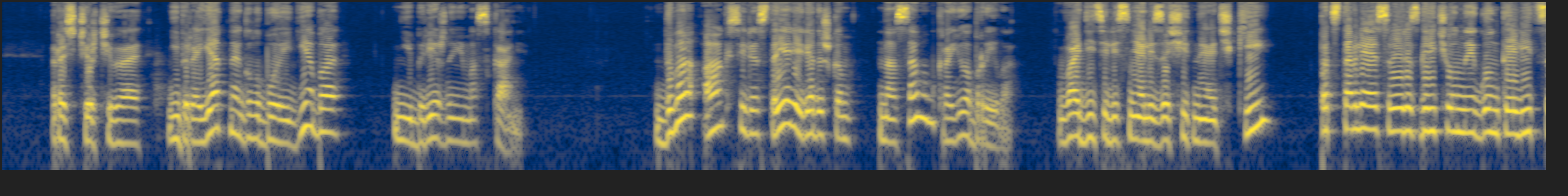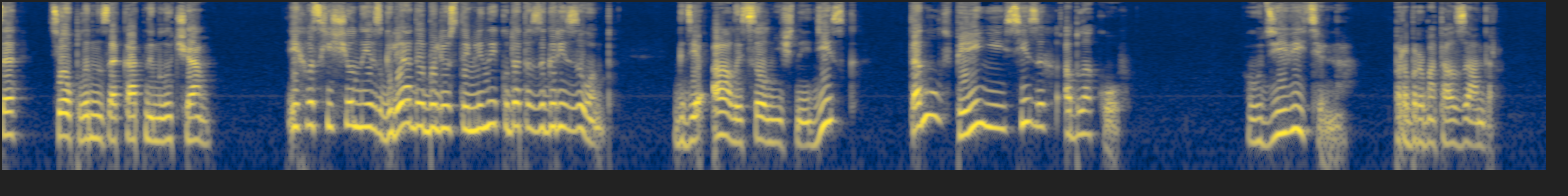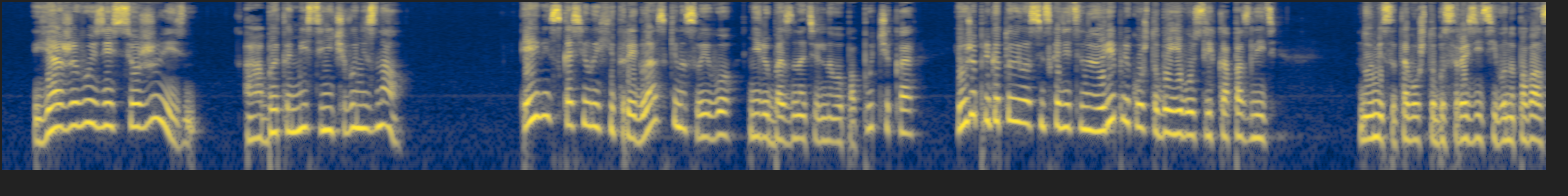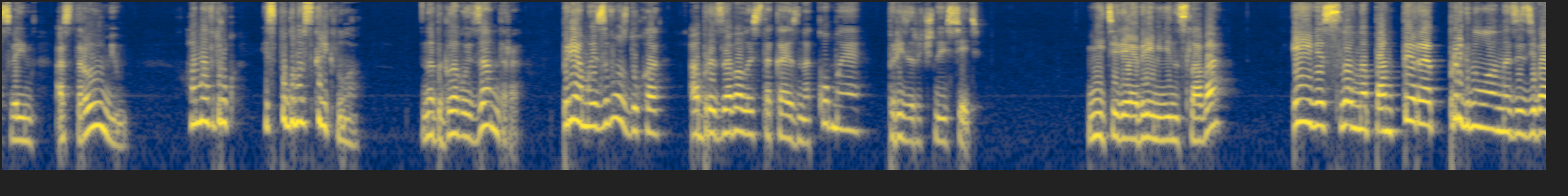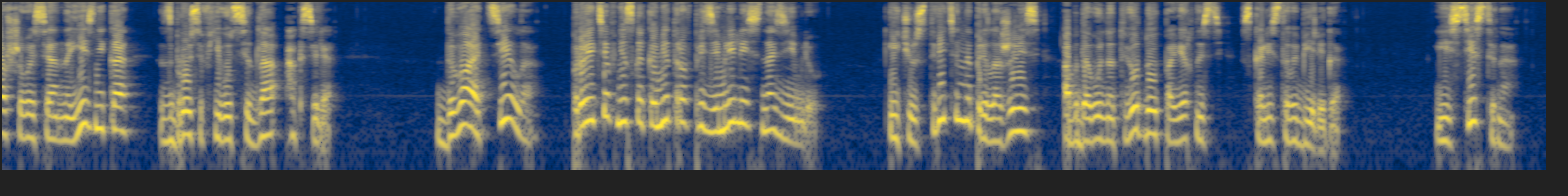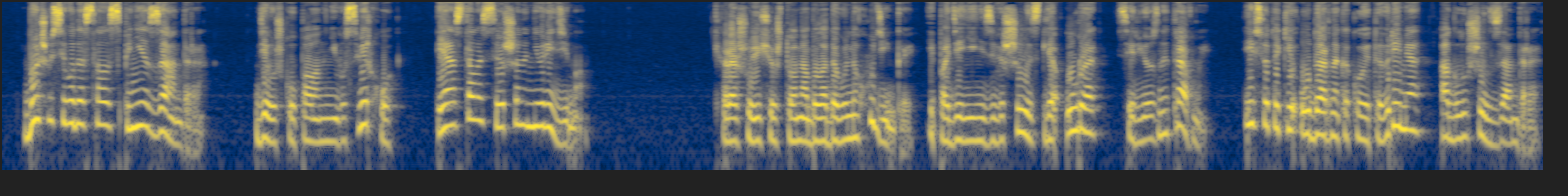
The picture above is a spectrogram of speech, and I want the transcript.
расчерчивая невероятное голубое небо небрежными мазками. Два акселя стояли рядышком на самом краю обрыва, Водители сняли защитные очки, подставляя свои разгоряченные гонкой лица теплым закатным лучам. Их восхищенные взгляды были устремлены куда-то за горизонт, где алый солнечный диск тонул в перине сизых облаков. «Удивительно!» – пробормотал Зандер. «Я живу здесь всю жизнь, а об этом месте ничего не знал». Эви скосила хитрые глазки на своего нелюбознательного попутчика и уже приготовила снисходительную реплику, чтобы его слегка позлить. Но вместо того, чтобы сразить его наповал своим остроумием, она вдруг испуганно вскрикнула. Над головой Зандера прямо из воздуха образовалась такая знакомая призрачная сеть. Не теряя времени на слова, Эйвис, словно пантера, прыгнула на зазевавшегося наездника, сбросив его с седла акселя. Два тела, пролетев несколько метров, приземлились на землю и чувствительно приложились об довольно твердую поверхность скалистого берега. Естественно, больше всего досталось спине Зандера. Девушка упала на него сверху и осталась совершенно невредима. Хорошо еще, что она была довольно худенькой, и падение не завершилось для Ура серьезной травмой. И все-таки удар на какое-то время оглушил Зандера,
